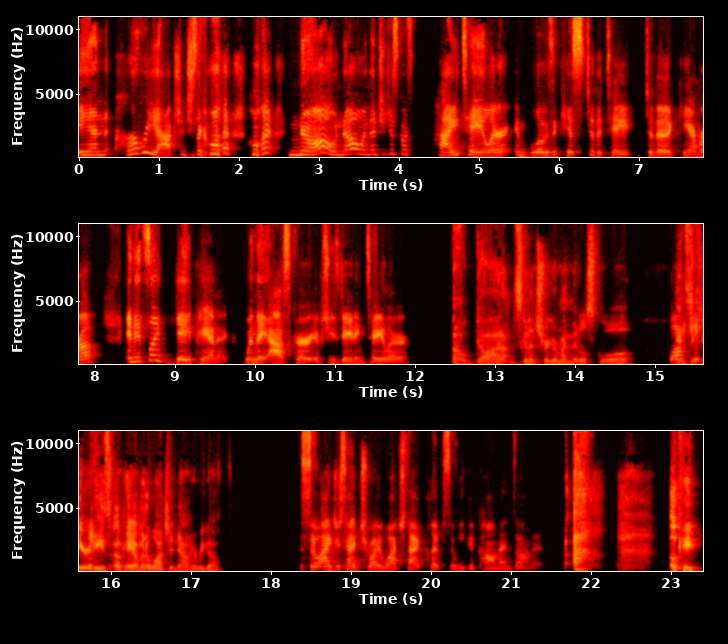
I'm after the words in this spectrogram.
And her reaction, she's like, What? What? No, no. And then she just goes, Hi, Taylor, and blows a kiss to the ta- to the camera. And it's like gay panic when they ask her if she's dating Taylor. Oh God, I'm just gonna trigger my middle school Watch insecurities. Okay, I'm gonna watch it now. Here we go. So I just had Troy watch that clip so he could comment on it. okay,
